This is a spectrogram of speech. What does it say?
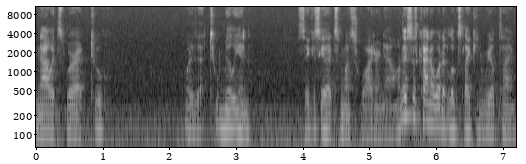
Now it's we're at two. What is that? Two million. So you can see that's much wider now. And this is kind of what it looks like in real time.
